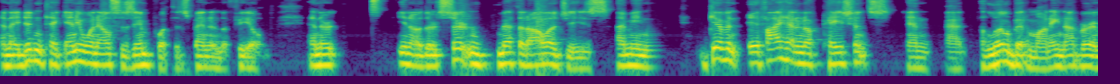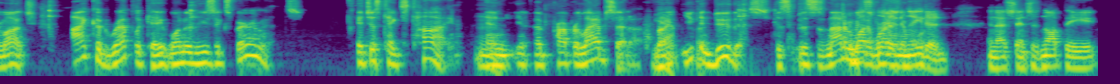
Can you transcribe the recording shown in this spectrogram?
and they didn't take anyone else's input that's been in the field. And there you know there's certain methodologies i mean given if i had enough patience and a little bit of money not very much i could replicate one of these experiments it just takes time Mm. and you know, a proper lab setup right Yeah. you can do this this, this is not a what, what is needed in that sense is not the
